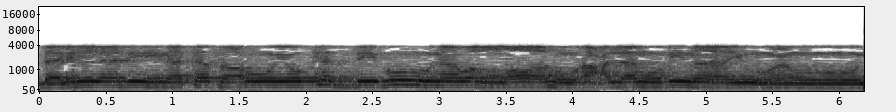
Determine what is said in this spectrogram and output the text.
بل الذين كفروا يكذبون والله أعلم بما يوعون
